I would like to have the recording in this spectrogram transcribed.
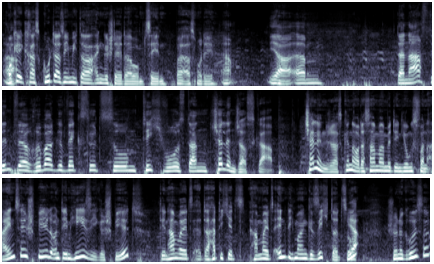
Ah. Okay, krass, gut, dass ich mich da angestellt habe um 10 bei Asmodee. Ja, ja ähm, danach sind wir rüber gewechselt zum Tisch, wo es dann Challengers gab. Challengers, genau, das haben wir mit den Jungs von Einzelspiel und dem Hesi gespielt. Den haben wir jetzt, da hatte ich jetzt, haben wir jetzt endlich mal ein Gesicht dazu. Ja. Schöne Grüße.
